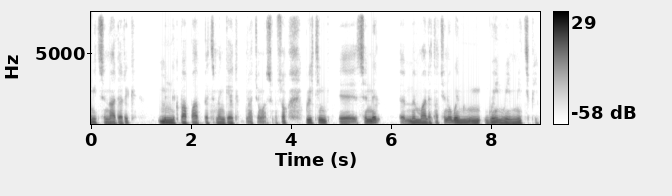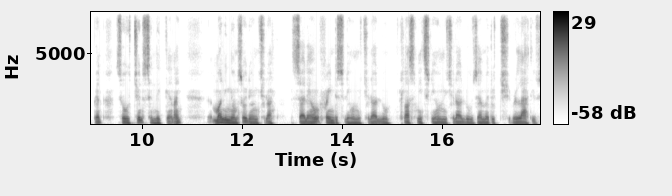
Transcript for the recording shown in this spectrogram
meet ስናደርግ የምንግባባበት መንገድ ናቸው ማለት ነው። so greeting ስንል ምን ማለታችን ነው? when we meet people ሰዎችን ስንገናኝ ማንኛውም ሰው ሊሆን ይችላል። ምሳሌ አሁን friends ሊሆኑ ይችላሉ፣ classmates ሊሆኑ ይችላሉ፣ ዘመዶች relatives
